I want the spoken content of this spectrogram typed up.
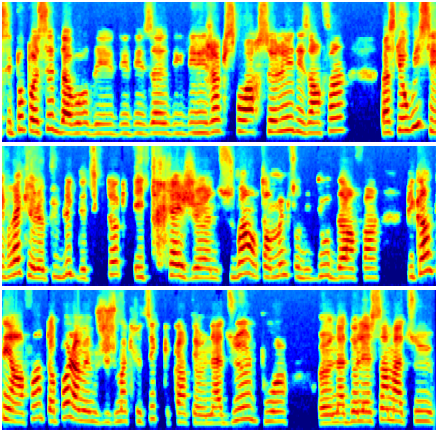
c'est pas possible d'avoir des, des, gens qui se font harceler, des enfants parce que oui, c'est vrai que le public de TikTok est très jeune. Souvent, on tombe même sur des vidéos d'enfants. Puis quand tu es enfant, tu pas le même jugement critique que quand tu es un adulte ou un, adolescent mature.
